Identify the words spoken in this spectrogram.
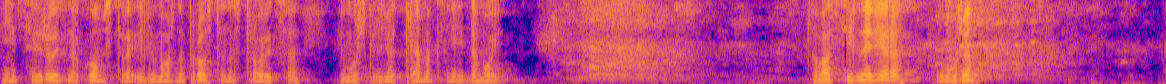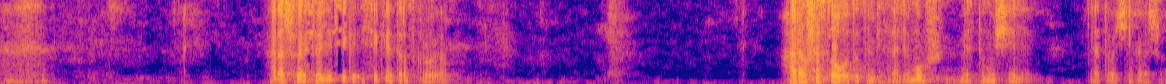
инициировать знакомство, или можно просто настроиться, и муж придет прямо к ней домой? У вас сильная вера в мужа. Хорошо, я сегодня секрет раскрою. Хорошее слово тут написали, муж вместо мужчины. Это очень хорошо.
